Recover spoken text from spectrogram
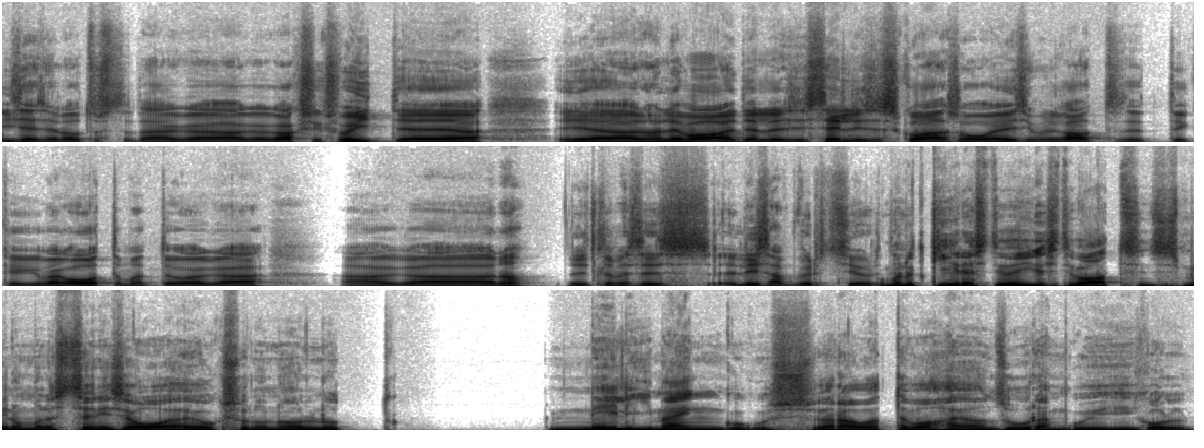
ise seal otsustada, aga, aga kaks-üks võitja ja ja noh, Levadiale siis sellises kohas hooaja esimene kaotus, et ikkagi väga ootamatu, aga aga noh, ütleme siis lisab vürtsi juurde. kui ma nüüd kiiresti õigesti vaatasin, siis minu meelest senise hooaja jooksul on olnud neli mängu, kus väravate vahe on suurem kui kolm.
